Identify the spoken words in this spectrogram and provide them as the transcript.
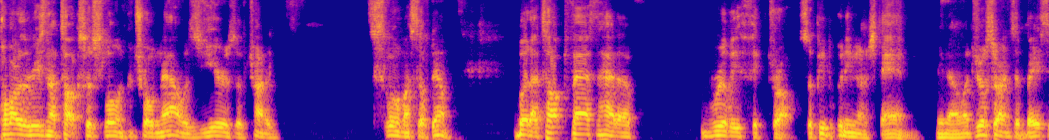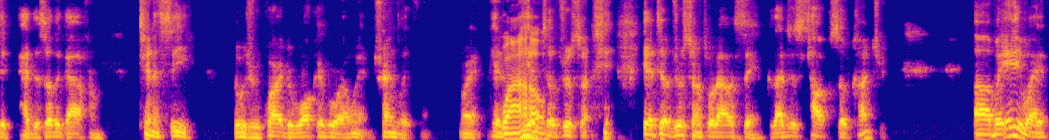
part of the reason I talk so slow and controlled now is years of trying to slow myself down. But I talked fast and had a really thick draw, so people couldn't even understand me. You know, my drill sergeants at basic had this other guy from Tennessee who was required to walk everywhere I went and translate for him right? He had, wow. He had to tell drill sergeants, he had to tell drill sergeants what I was saying because I just talked so country. Uh, but anyway,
